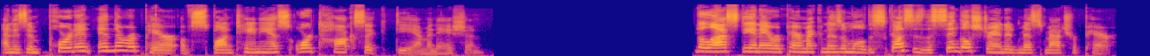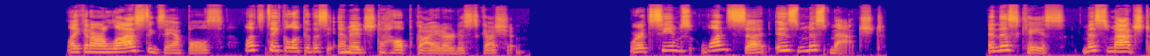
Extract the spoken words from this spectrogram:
and is important in the repair of spontaneous or toxic deamination. The last DNA repair mechanism we'll discuss is the single-stranded mismatch repair. Like in our last examples, Let's take a look at this image to help guide our discussion, where it seems one set is mismatched. In this case, mismatched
